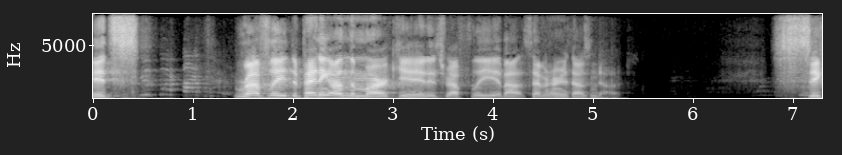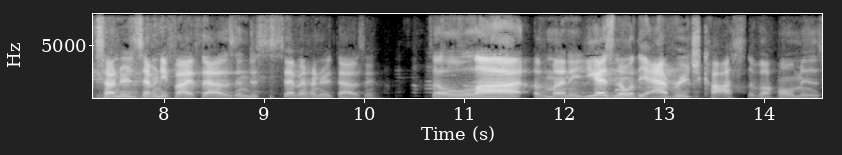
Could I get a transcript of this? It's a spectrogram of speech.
It's roughly, depending on the market, it's roughly about $700,000. 675,000 to 700,000. It's a lot of money. You guys know what the average cost of a home is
